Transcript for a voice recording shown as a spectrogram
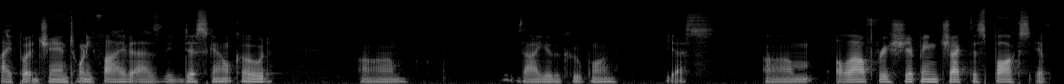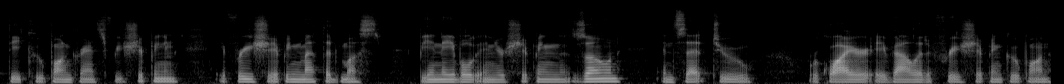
I put Jan25 as the discount code. Um, value the coupon. Yes. Um, Allow free shipping. Check this box if the coupon grants free shipping. A free shipping method must be enabled in your shipping zone and set to require a valid free shipping coupon.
